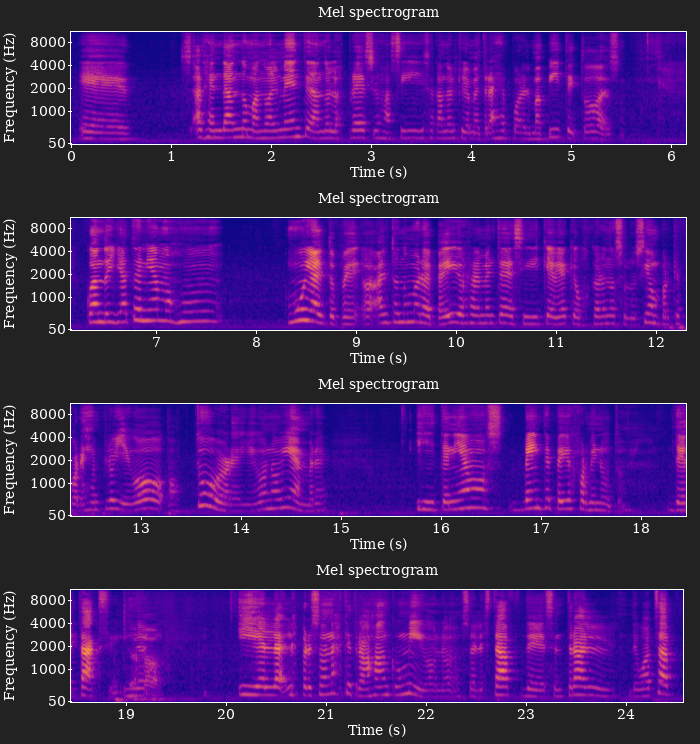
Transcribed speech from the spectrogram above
eh, agendando manualmente, dando los precios así, sacando el kilometraje por el mapita y todo eso. Cuando ya teníamos un, muy alto, alto número de pedidos, realmente decidí que había que buscar una solución, porque por ejemplo llegó octubre, llegó noviembre, y teníamos 20 pedidos por minuto de taxi. Y, las personas que trabajaban conmigo, los, el staff de central de WhatsApp,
